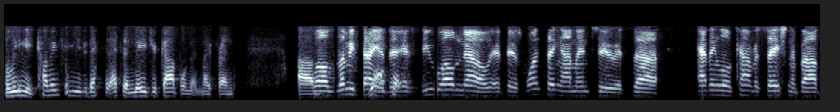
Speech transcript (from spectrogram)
Believe me, coming from you, that, that's a major compliment, my friend. Um, well, let me tell yeah, you, that if you well know, if there's one thing I'm into, it's uh, having a little conversation about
